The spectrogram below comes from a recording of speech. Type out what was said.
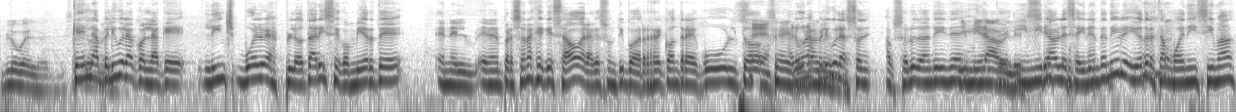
Blue Velvet. que es la película con la que Lynch vuelve a explotar y se convierte en el, en el personaje que es ahora, que es un tipo de recontra de culto. Sí. Algunas totalmente. películas son absolutamente Inmirables. inmirables e inentendibles y otras están buenísimas.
